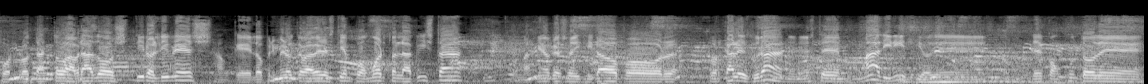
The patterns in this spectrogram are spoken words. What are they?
Por lo tanto, habrá dos tiros libres, aunque lo primero que va a haber es tiempo muerto en la pista. imagino que solicitado por, por Carles Durán en este mal inicio del conjunto de,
